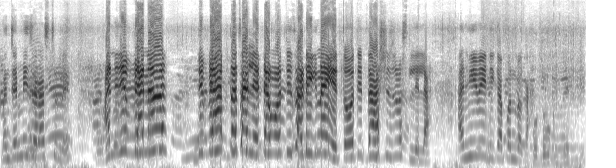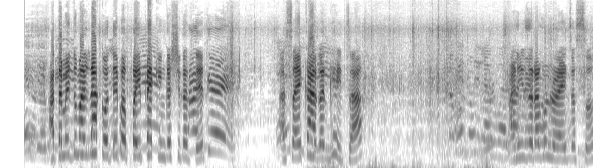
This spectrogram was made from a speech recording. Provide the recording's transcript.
म्हणजे मी जरा ठेवलंय आणि दिव्यानं दिव्या आत्ता चालले त्यामुळे तिचा ढीक नाही येतो तिथं अशीच बसलेला. आणि ही वेदिका पण बघा. आता मी तुम्हाला दाखवते पपई पॅकिंग कशी करते असा एक कागद घ्यायचा. आणि जरा गुंडळायचं असं.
